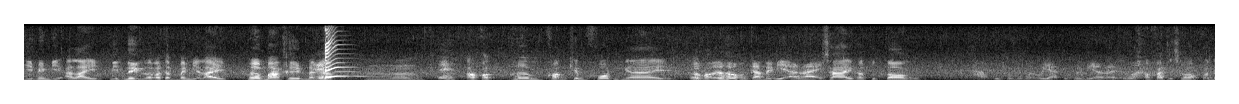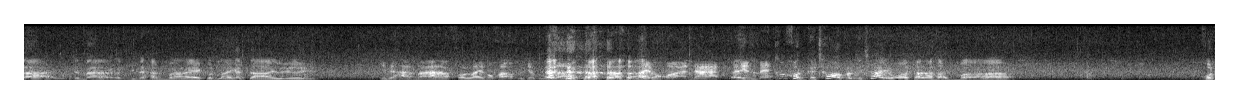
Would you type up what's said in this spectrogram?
ที่ไม่มีอะไรนิดนึงเราก็จะไม่มีอะไรเพิ่มมากขึ้นนะครับอืมเอ๊ะเอาก็เพิ่มความเข้มข้นไงเพื่อความเพิ่มของการไม่มีอะไร ใช่ครับถูกต้องถามผู้ชมบ้างไหมว่าอยากดูไม่มีอะไรหรือว่าเอาก็อาจจะชอบก็ได้ใช่ไหมเหมือนกินอาหารหมากดไลค์กระจายเลย กินอาหารม้าเขาไล่เพราะความเอาเป็นเจ้าของเราไล่เพราะความอนาถเอ้ยเก็ตไหมก็คนก็ชอบกันไม่ใช่เหรอวะทานอาหารหมา คน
